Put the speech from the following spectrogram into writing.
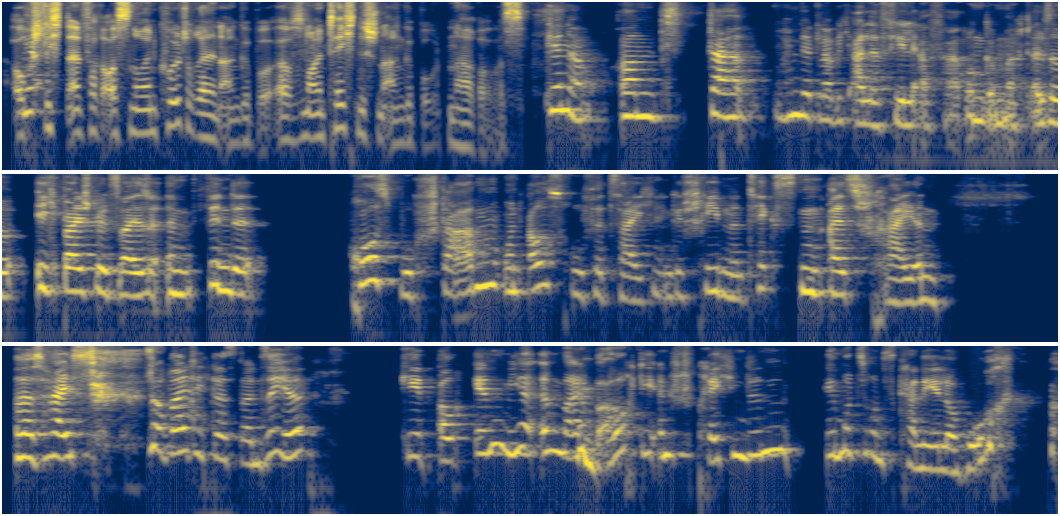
Auch ja. schlicht einfach aus neuen kulturellen Angeboten, aus neuen technischen Angeboten heraus. Genau. Und da haben wir, glaube ich, alle viele Erfahrungen gemacht. Also ich beispielsweise empfinde Großbuchstaben und Ausrufezeichen in geschriebenen Texten als Schreien. Das heißt, sobald ich das dann sehe, geht auch in mir, in meinem Bauch, die entsprechenden Emotionskanäle hoch,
